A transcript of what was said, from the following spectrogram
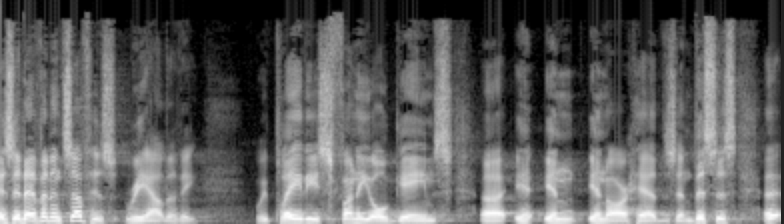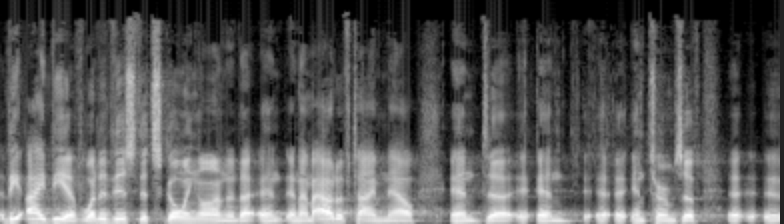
as an evidence of His reality. We play these funny old games uh, in, in our heads, and this is uh, the idea of what it is that's going on. And, I, and, and I'm out of time now, and, uh, and uh, in terms of uh, uh,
